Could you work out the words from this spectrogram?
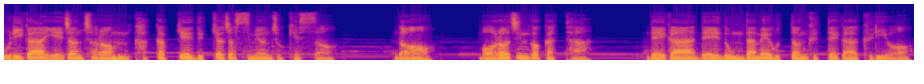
우리가 예전처럼 가깝게 느껴졌으면 좋겠어. 너, 멀어진 것 같아. 내가 내 농담에 웃던 그때가 그리워.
